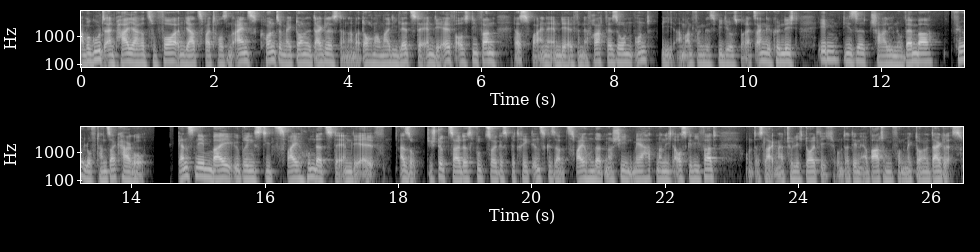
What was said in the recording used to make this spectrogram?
Aber gut, ein paar Jahre zuvor, im Jahr 2001, konnte McDonnell Douglas dann aber doch nochmal die letzte MD-11 ausliefern. Das war eine MD-11 in der Frachtversion und, wie am Anfang des Videos bereits angekündigt, eben diese Charlie November für Lufthansa Cargo. Ganz nebenbei übrigens die 200. MD-11. Also die Stückzahl des Flugzeuges beträgt insgesamt 200 Maschinen. Mehr hat man nicht ausgeliefert und das lag natürlich deutlich unter den Erwartungen von McDonnell Douglas.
